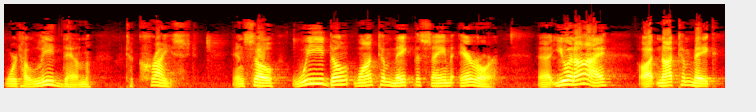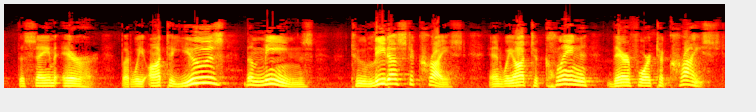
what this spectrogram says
were to lead them to Christ. And so we don't want to make the same error. Uh, you and I ought not to make the same error, but we ought to use the means to lead us to Christ, and we ought to cling, therefore, to Christ,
